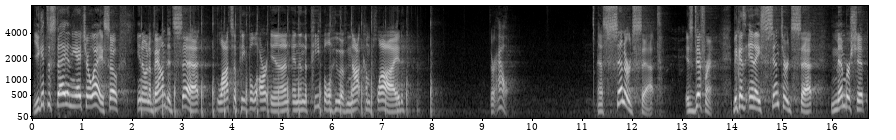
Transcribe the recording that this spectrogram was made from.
You get to stay in the HOA. So, you know, in a bounded set, lots of people are in, and then the people who have not complied, they're out. And a centered set is different because in a centered set, membership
